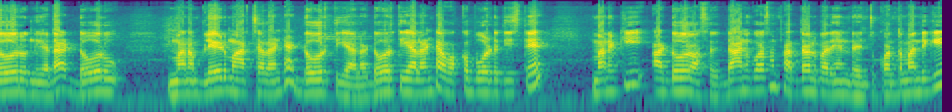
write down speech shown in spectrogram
డోర్ ఉంది కదా డోరు మనం బ్లేడ్ మార్చాలంటే ఆ డోర్ తీయాలి. డోర్ తీయాలంటే ఒక్క బోల్ట్ తీస్తే మనకి ఆ డోర్ వస్తుంది. దానికోసం పద్నాలుగు పదిహేను రేంజ్ కొంతమందికి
